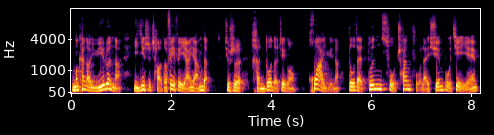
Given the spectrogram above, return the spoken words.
我们看到舆论呢，已经是吵得沸沸扬扬的，就是很多的这种话语呢都在敦促川普来宣布戒严，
